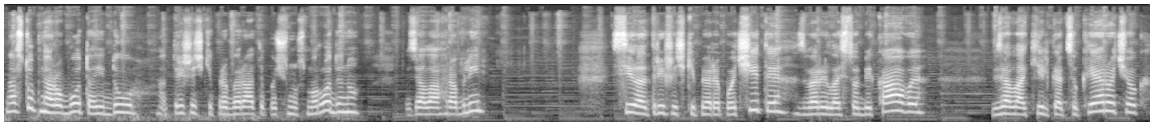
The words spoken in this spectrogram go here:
Наступна робота йду трішечки прибирати почну смородину. Взяла граблі, сіла трішечки перепочити, зварила собі кави, взяла кілька цукерочок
